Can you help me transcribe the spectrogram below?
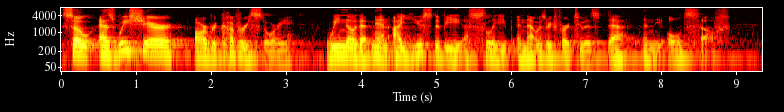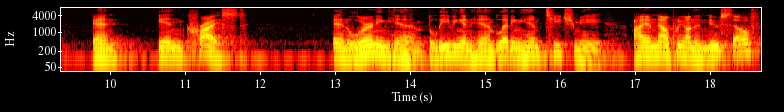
So, as we share our recovery story, we know that, man, I used to be asleep, and that was referred to as death in the old self. And in Christ, and learning Him, believing in Him, letting Him teach me, I am now putting on the new self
